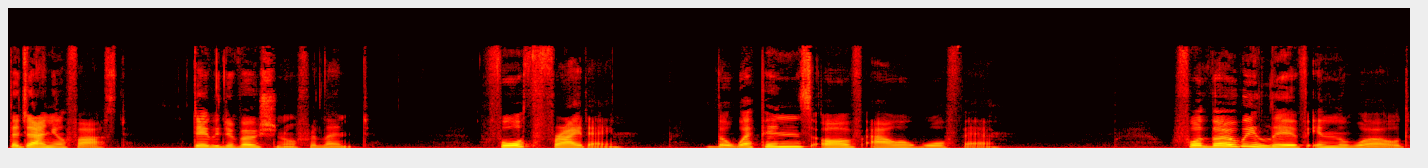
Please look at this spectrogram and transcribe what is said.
The Daniel Fast, Daily Devotional for Lent. Fourth Friday, The Weapons of Our Warfare. For though we live in the world,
